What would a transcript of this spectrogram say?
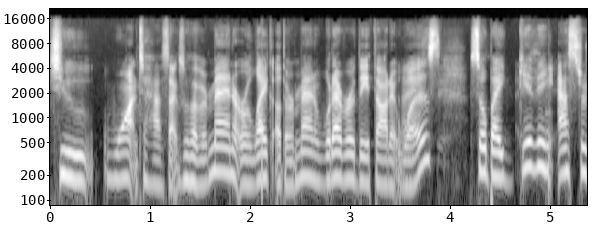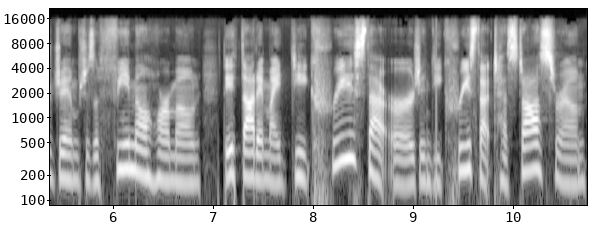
to want to have sex with other men or like other men whatever they thought it was so by giving estrogen which is a female hormone they thought it might decrease that urge and decrease that testosterone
